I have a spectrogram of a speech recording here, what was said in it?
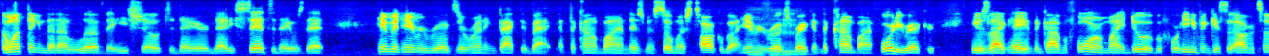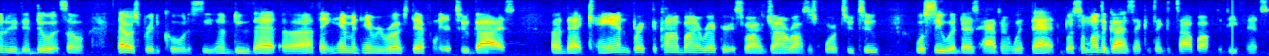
the one thing that I love that he showed today, or that he said today, was that him and Henry Ruggs are running back to back at the combine. There's been so much talk about Henry mm-hmm. Ruggs breaking the combine 40 record. He was like, "Hey, the guy before him might do it before he even gets the opportunity to do it." So that was pretty cool to see him do that. Uh, I think him and Henry Ruggs definitely are two guys uh, that can break the combine record as far as John Ross's 4.22 we'll see what does happen with that. But some other guys that can take the top off the defense.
